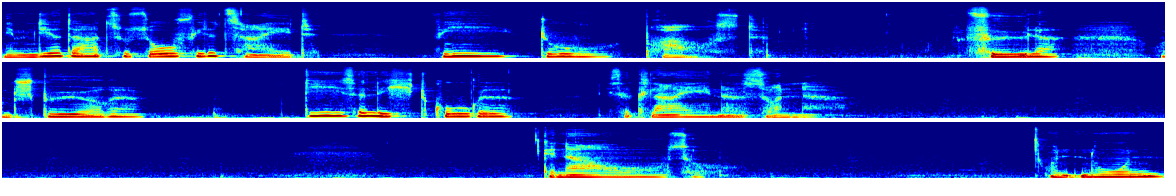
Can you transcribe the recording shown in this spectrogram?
Nimm dir dazu so viel Zeit, wie du brauchst. Fühle und spüre diese Lichtkugel, diese kleine Sonne. Genau so. Und nun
